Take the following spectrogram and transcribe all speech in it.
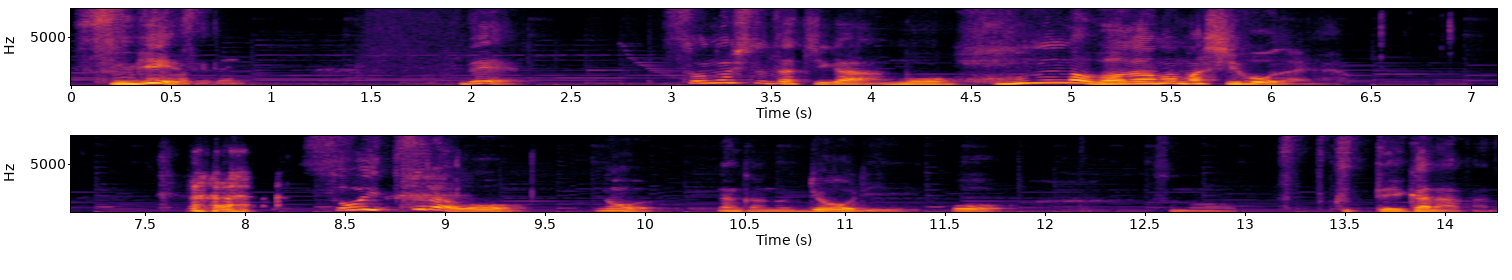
すげえぜ。で、その人たちがもうほんまわがままし放題なよ。そいつらを、の、なんかあの料理を、その、作っていかなあかん。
